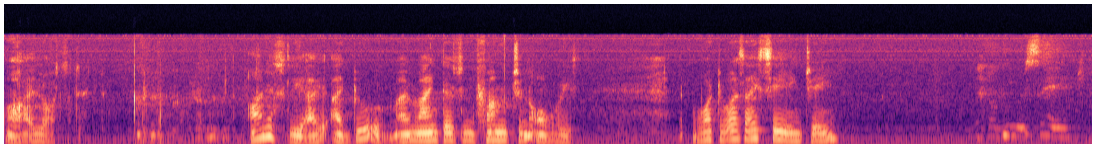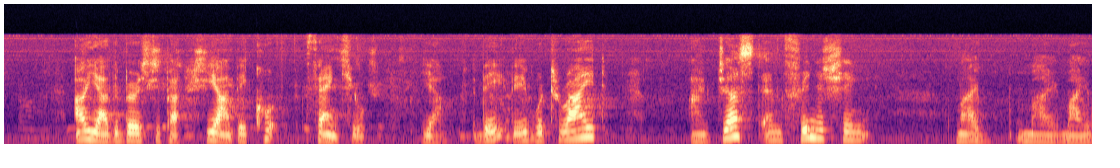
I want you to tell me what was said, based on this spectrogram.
oh, I lost it. Honestly, I, I do. My mind doesn't function always. What was I saying, Jane? You were saying, um, Oh yeah, the birthday party. Yeah, they could. Thank you. Yeah, they they would write. I just am finishing my my my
